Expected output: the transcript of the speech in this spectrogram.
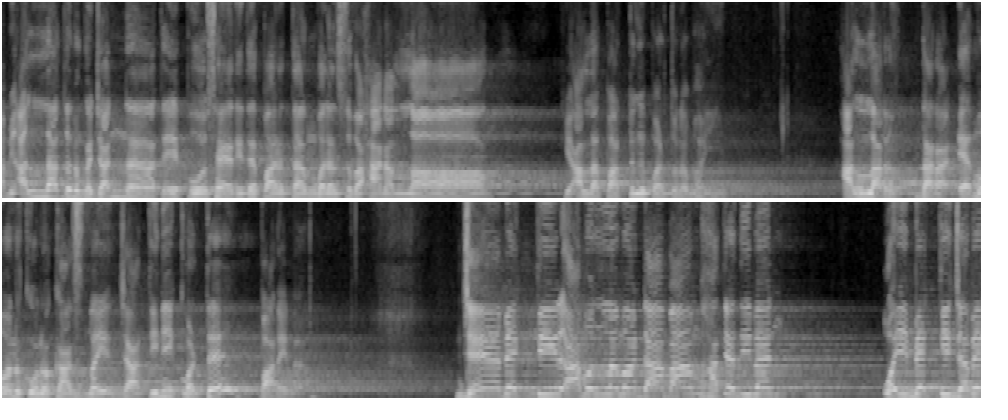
আমি আল্লাহ তোমাকে জান্নাতে পৌঁছায় দিতে পারতাম, বলেন সুবাহান আল্লাহ কি আল্লাহ পারত কি পারতো না ভাই। আল্লাহর দ্বারা এমন কোনো কাজ নাই যা তিনি করতে পারে না। যে ব্যক্তির আমল্লামা ডা বাম হাতে দিবেন, ওই ব্যক্তি যাবে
